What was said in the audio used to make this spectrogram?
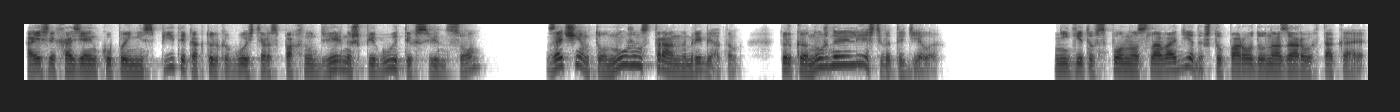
А если хозяин купе не спит, и как только гости распахнут дверь, нашпигует их свинцом? Зачем-то он нужен странным ребятам. Только нужно ли лезть в это дело? Никита вспомнил слова деда, что порода у Назаровых такая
